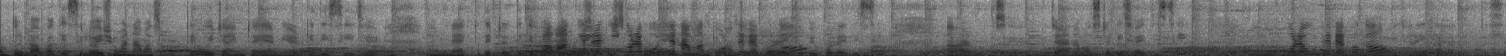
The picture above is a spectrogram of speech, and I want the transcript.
ওদের বাবা গেছিল এই সময় নামাজ পড়তে ওই টাইমটাই আমি আর কি দিছি যে মানে একটা দেড়টার দিকে তো। টুপি পরাই দিছি আর হচ্ছে যায় নামাজটা বিছাই দিছি। উপরে উঠে দেখো তো। খেলা করতেছে।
